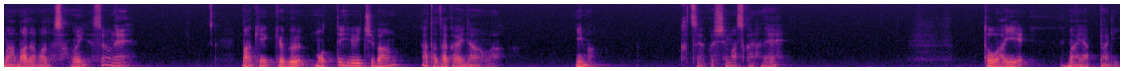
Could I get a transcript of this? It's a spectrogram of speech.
まあまだまだ寒いですよね。まあ結局持っている一番暖かい暖は今活躍してますからね。とはいえまあやっぱり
